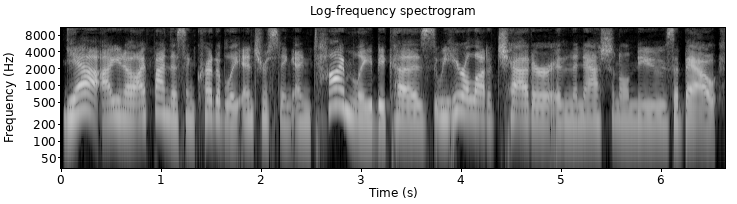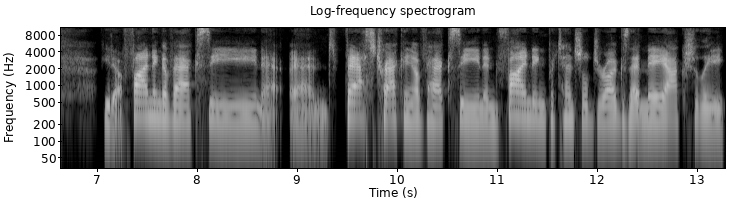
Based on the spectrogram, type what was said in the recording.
Yeah, I you know, I find this incredibly interesting and timely because we hear a lot of chatter in the national news about you know, finding a vaccine and fast tracking a vaccine and finding potential drugs that may actually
